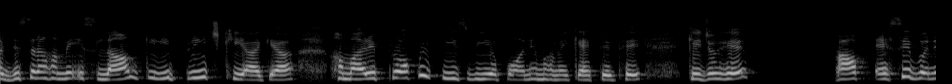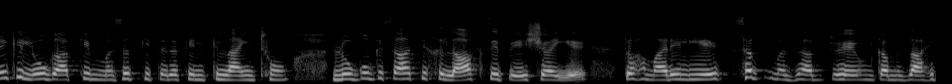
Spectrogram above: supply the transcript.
जिस तरह हमें इस्लाम के लिए प्रीच किया गया, हमारे prophet peace be upon him हमें कहते थे कि जो है आप ऐसे बने कि लोग आपके मज़हब की तरफ़ इंक्लाइंड हों, लोगों के साथ इख़लाक़ से पेश आइए। तो हमारे लिए सब मज़हब जो है उनका मज़ाहिब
